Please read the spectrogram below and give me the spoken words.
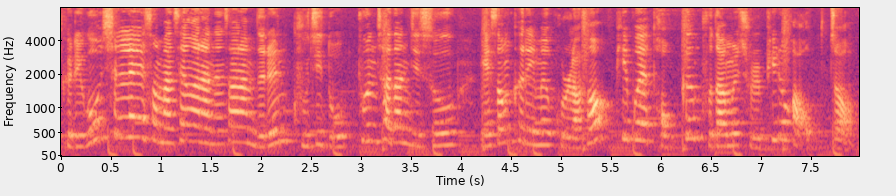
그리고 실내에서만 생활하는 사람들은 굳이 높은 차단지수의 선크림을 골라서 피부에 더 큰 부담을 줄 필요가 없죠.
